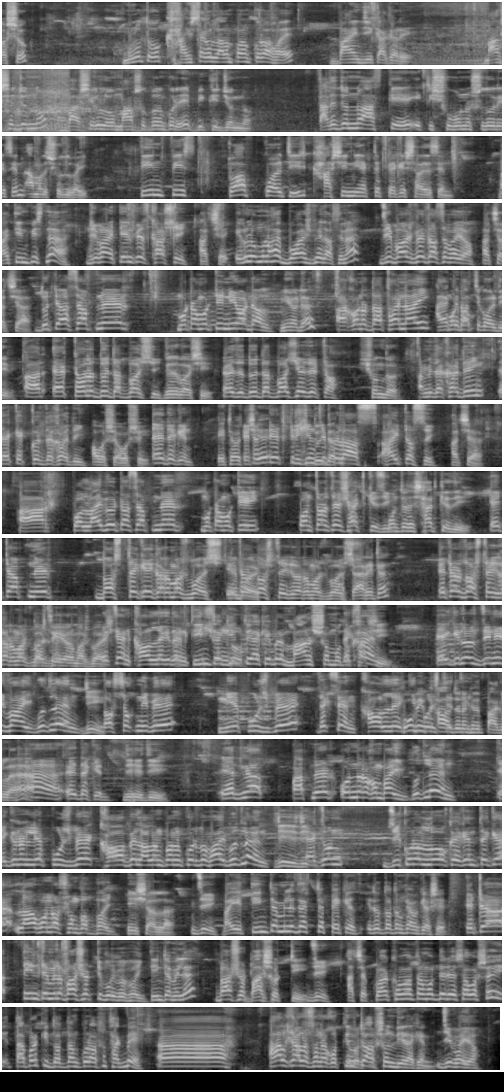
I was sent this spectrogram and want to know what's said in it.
দর্শক, মূলত খাসি ছাগল লালন পালন করা হয় বাণিজ্যিক আকারে। মাংসের জন্য বা সেগুলো মাংস উৎপাদন করে বিক্রির জন্য। তাদের জন্য আজকে একটি সুবর্ণ সুযোগ দিয়েছেন আমাদের সজল ভাই। তিন পিস টপ কোয়ালিটির খাসি নিয়ে একটা প্যাকেজ সাজেছেন ভাই তিন পিস না? জি ভাই তিন পিস খাসি। আচ্ছা এগুলো মনে হয় বয়স ভেদ আছে না? জি বয়স ভেদ আছে ভাইয়া। আচ্ছা আচ্ছা। দুটো আছে আপনার মোটামুটি নিউ ডাল নিউ অর্ডার এখনও দাঁত হয় নাই আর একটা বাচ্চা কোয়ালিটির আর একটা হলো দুই দাঁত বয়সী। দুধ বয়সী। এই যে দুই দাঁত বয়সী এই যেটা সুন্দর। আমি দেখাই দিই এক এক করে দেখাই দিই। অবশ্যই অবশ্যই। এই দেখেন এটা হচ্ছে তেত্রিশ দুই ইঞ্চি প্লাস হাইট আছে। আচ্ছা। আর লাইভ ওয়েট আছে আপনার মোটামুটি পঞ্চান্ন থেকে ষাট কেজি। পঞ্চাশ ষাট কেজি। এটা আপনার দশ থেকে এগারো মাস বয়স। এটা বয়স? দশ থেকে এগারো মাস বয়স। আচ্ছা আর এটা? এটার দশ থেকে এগারো মাস দশ থেকে এগারো মাস বয়স। দেখছেন খাওয়ার লেগে দেন তিনটা কিন্তু একেবারে মানসম্মত খাসি। এগুলো জিনিস ভাই বুঝলেন? দর্শক নিবে নিয়ে পুষবে দেখছেন খাওয়ার লেগে কি পরিস্থিতি। কিন্তু পাগলা হ্যাঁ? হ্যাঁ এই দেখেন। জি জি। এর না আপনার অন্যরকম ভাই বুঝলেন? এগুলো নিয়ে পুষবে খাওয়াবে লালন পালন করবে ভাই বুঝলেন? জি, জি, জি। একজন যে কোনো লোক এখান থেকে লাভবান সম্ভব ভাই। ইনশাল্লাহ জি। ভাই এই তিনটা মিলে যে একটা প্যাকেজ এটা দরদাম কেমন কি আসে? এটা তিনটা মিলে বাষট্টি পড়বে ভাই। তিনটা মিলে? বাষট্টি। বাষট্টি। জি। আচ্ছা ক্রয় ক্ষমতার মধ্যে রয়েছে অবশ্যই। তারপর কি দরদাম করে অপশন থাকবে? আহ, হালকা আলোচনা করতে তিনটা পারব। অপশন দিয়ে রাখেন। জি ভাইয়া।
